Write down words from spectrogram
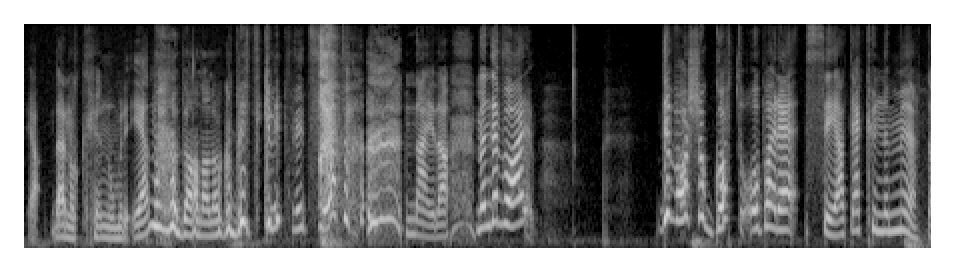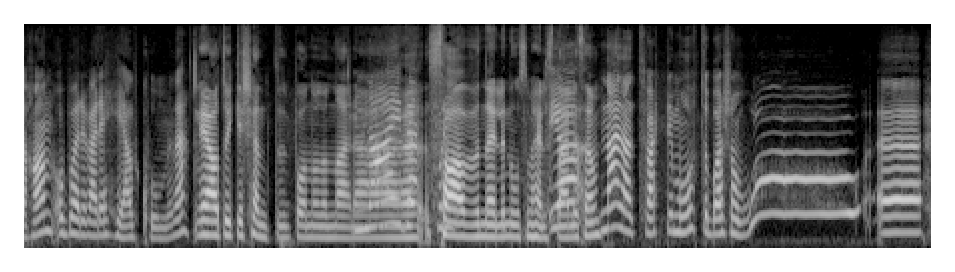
ja, det er nok nummer én. Da han har nok blitt klippet litt søt. Nei da. Men det var Det var så godt å bare se at jeg kunne møte han og bare være helt cool med det. ja, at du ikke kjente på noe den der eh, Nei, det- fordi- savn eller noe som helst Ja, der, liksom? Nei, nei, tvert imot. Og bare sånn wow! Eh,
